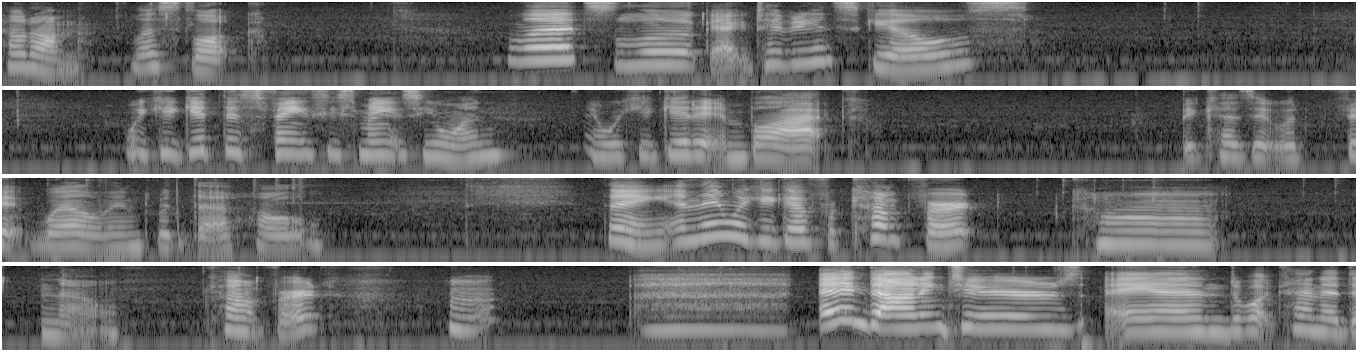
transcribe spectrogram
Hold on. Let's look. Let's look. Activity and skills. We could get this fancy smancy one. And we could get it in black. Because it would fit well in with the whole thing. And then we could go for comfort. Com no. Comfort. and dining chairs. And what kind of...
